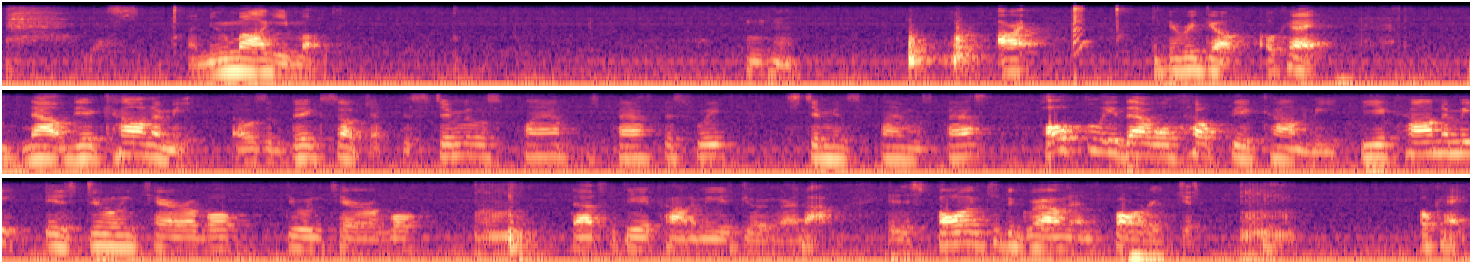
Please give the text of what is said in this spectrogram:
yes, a new Moggy mug. Mm hmm Alright, here we go. Okay. Now, the economy. That was a big subject. The stimulus plan was passed this week. The Stimulus plan was passed. Hopefully that will help the economy. The economy is doing terrible. Doing terrible. That's what the economy is doing right now. It is falling to the ground and farting. Just... Okay.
